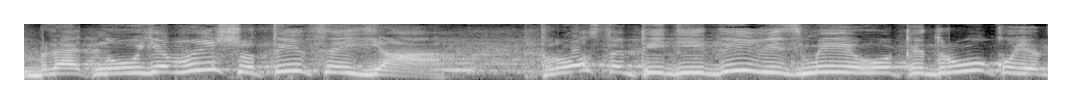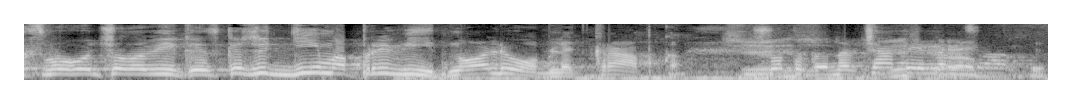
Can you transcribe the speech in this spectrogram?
Блять, ну уяви, що ти це я. Просто підійди, візьми його під руку, як свого чоловіка, і скажи, Діма, привіт. Ну алло, блядь, крапка. Чи- Що тебе навчати і чи крапка? навчати?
